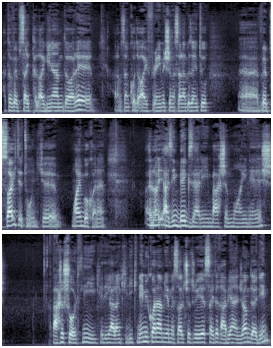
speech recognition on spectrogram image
حتی website plugin هم داره. حالا مثلا کد iframe ش رو مثلا بزنید تو وبسایتتون که mine بکنه. از این بگذریم بخش mine ش. بخش short link که دیگه الان کلیک نمی کنم یه مثال شد روی سایت قبلی انجام دادیم.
